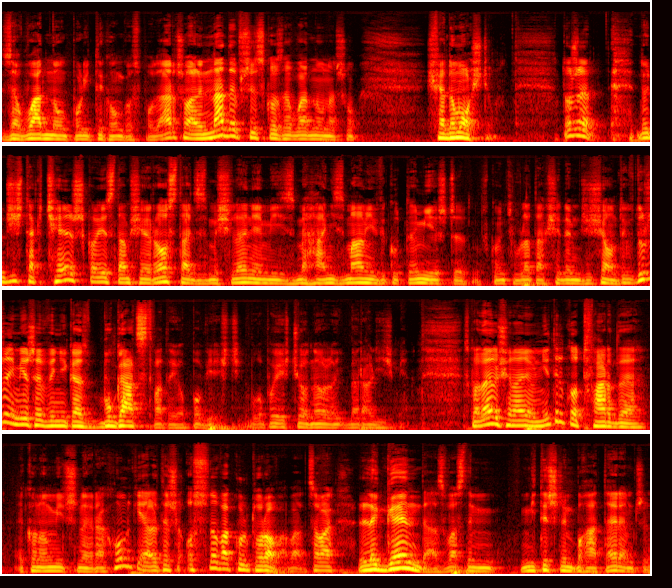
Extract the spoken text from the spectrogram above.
zawładnął polityką gospodarczą, ale nade wszystko zawładnął naszą świadomością. To, że do dziś tak ciężko jest nam się rozstać z myśleniem i z mechanizmami wykutymi jeszcze w końcu w latach 70., w dużej mierze wynika z bogactwa tej opowieści, opowieści o neoliberalizmie. Składają się na nią nie tylko twarde ekonomiczne rachunki, ale też osnowa kulturowa, cała legenda z własnym mitycznym bohaterem, czy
